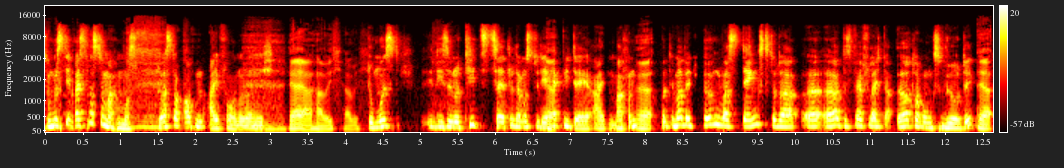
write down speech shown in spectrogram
Du musst dir, weißt du, was du machen musst? Du hast doch auch ein iPhone, oder nicht? Ja, ja, habe ich, habe ich. Du musst diese Notizzettel, da musst du dir ja. Happy Day einmachen. Ja. Und immer wenn du irgendwas denkst oder äh, äh das wäre vielleicht erörterungswürdig, ja.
